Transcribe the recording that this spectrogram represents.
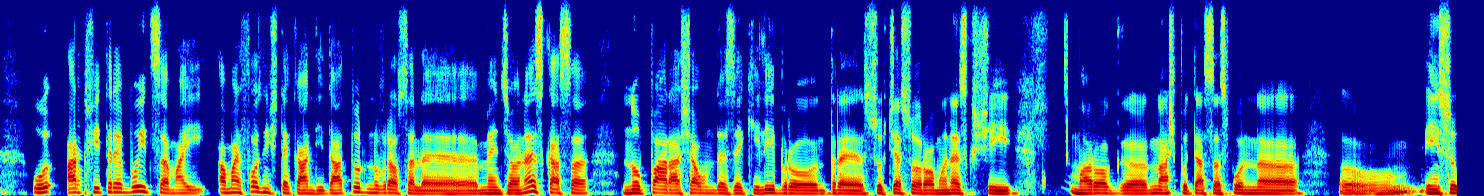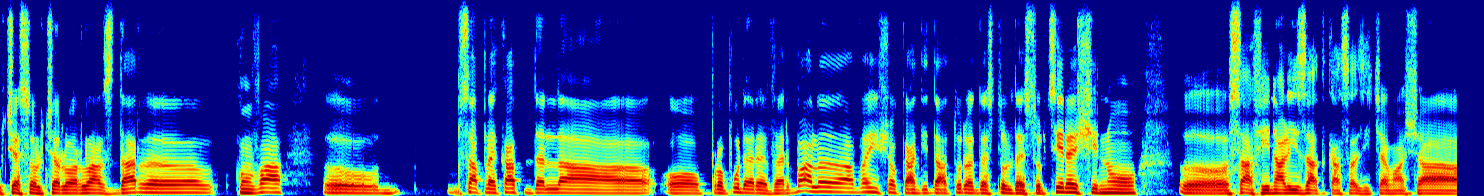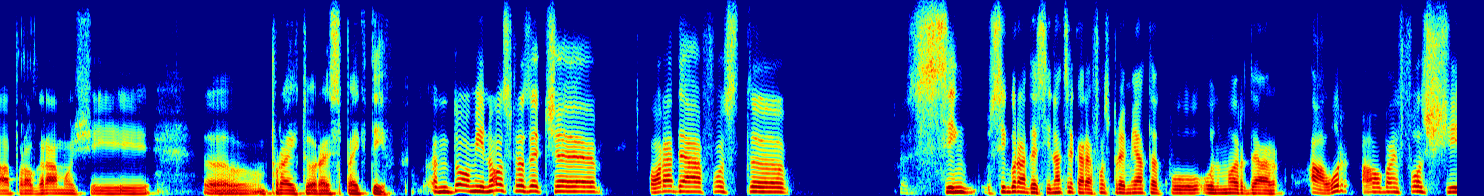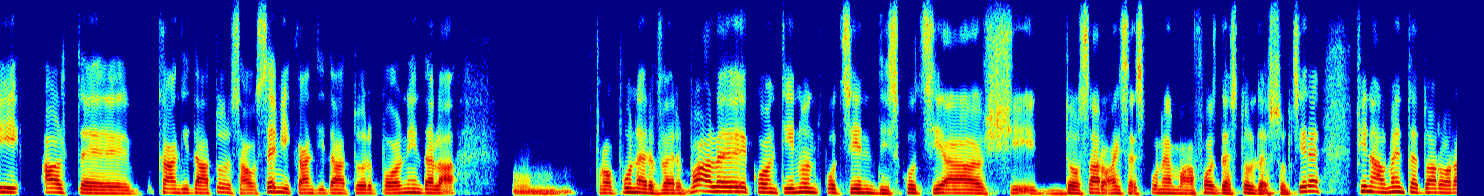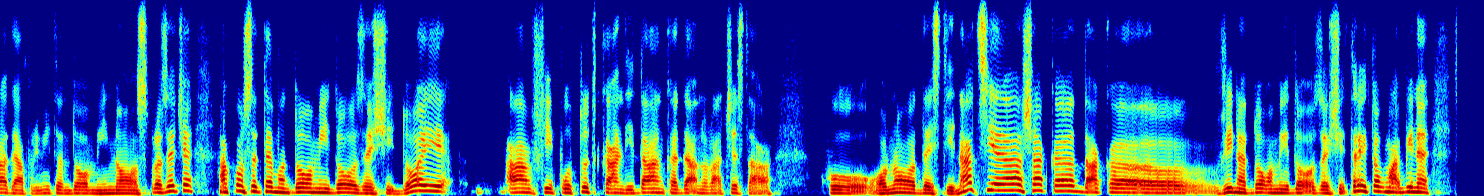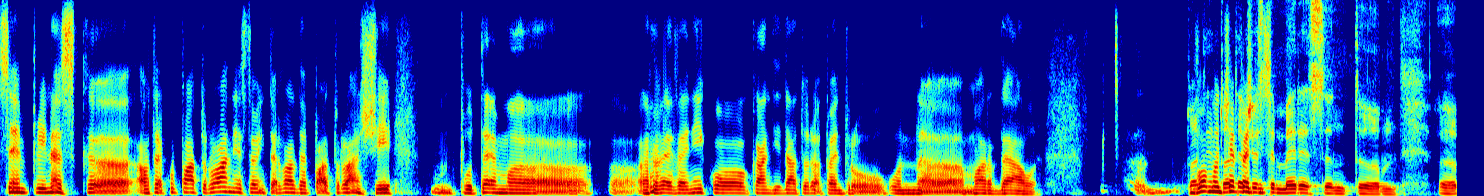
Ar fi trebuit să mai... Au mai fost niște candidaturi, nu vreau să le menționez ca să nu pară așa un dezechilibru între succesul românesc și, mă rog, n-aș putea să spun insuccesul celorlalți, dar cumva s-a plecat de la o propunere verbală, avem și o candidatură destul de subțire și nu uh, s-a finalizat, ca să zicem așa, programul și uh, proiectul respectiv. În 2019, Oradea a fost uh, sing- singura destinație care a fost premiată cu un măr de aur. Au mai fost și alte candidaturi sau semicandidaturi, pornind de la uh, propuneri verbale, continuând puțin discuția și dosarul, hai să spunem, a fost destul de subțire. Finalmente doar Oradea a primit în 2019, acum suntem în 2022, am fi putut candida încă de anul acesta cu o nouă destinație, așa că dacă vine 2023, tocmai bine se împlinesc, uh, au trecut patru ani, este un interval de patru ani și putem uh, uh, reveni cu o candidatură pentru un măr de aur. Toate, Vom începe toate aceste mere sunt,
